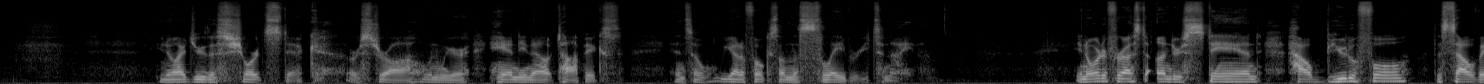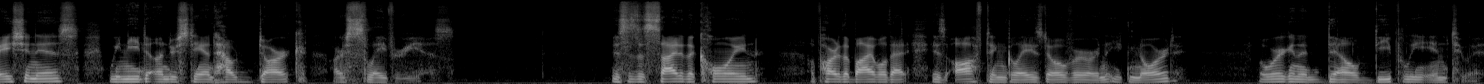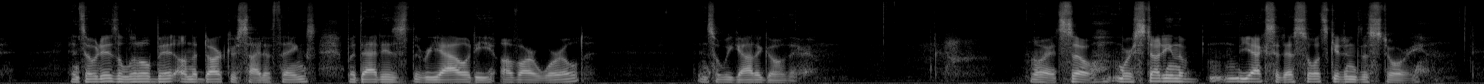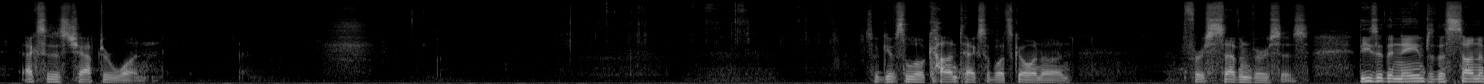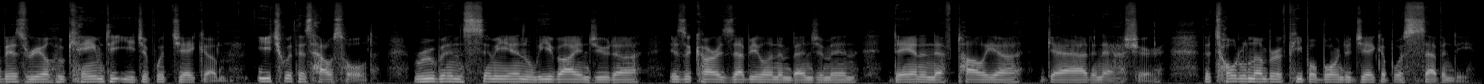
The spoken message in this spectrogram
You know, I drew this short stick or straw when we were handing out topics, and so we got to focus on the slavery tonight in order for us to understand how beautiful the salvation is, we need to understand how dark our slavery is. This is a side of the coin, a part of the Bible that is often glazed over or ignored, but we're going to delve deeply into it. And so it is a little bit on the darker side of things, but that is the reality of our world. And so we got to go there. All right, so we're studying the, the Exodus, so let's get into the story. Exodus chapter 1. So it gives a little context of what's going on. First seven verses. These are the names of the son of Israel who came to Egypt with Jacob, each with his household Reuben, Simeon, Levi, and Judah, Issachar, Zebulun, and Benjamin, Dan and Naphtali, Gad, and Asher. The total number of people born to Jacob was 70.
